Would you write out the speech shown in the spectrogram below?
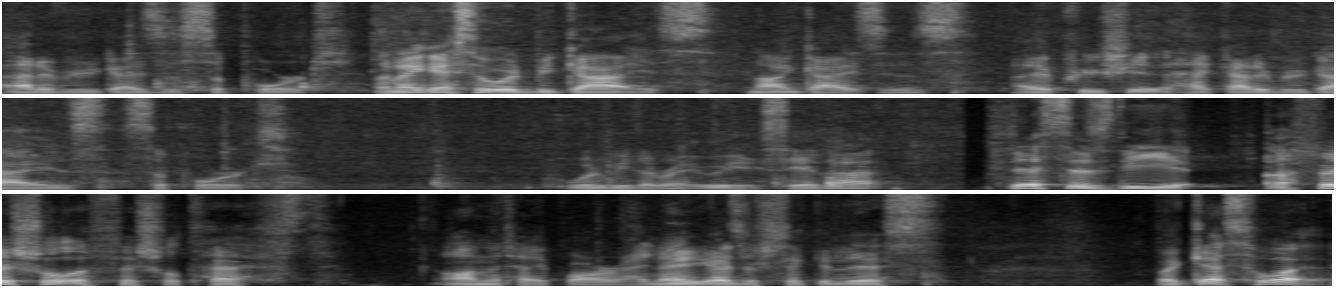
out of your guys' support. And I guess it would be guys, not guys's. I appreciate the heck out of your guys' support. Would be the right way to say that? This is the official, official test on the Type R. I know you guys are sick of this, but guess what?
